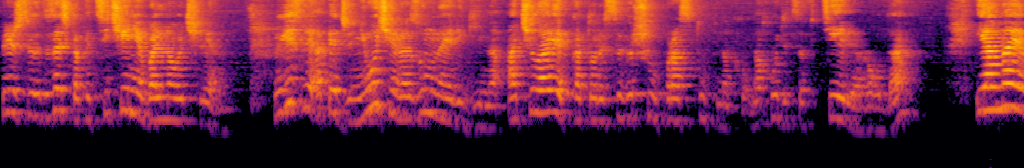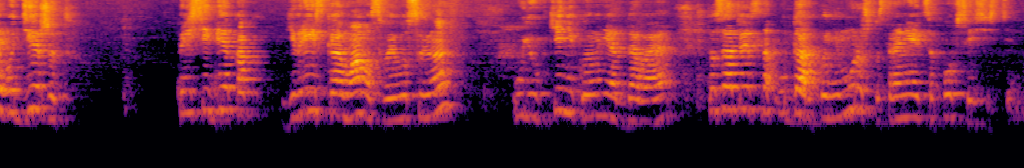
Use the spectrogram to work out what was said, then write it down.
Прежде всего, это знаете, как отсечение больного члена. Но если, опять же, не очень разумная Регина, а человек, который совершил проступок, находится в теле рода, и она его держит при себе, как еврейская мама своего сына, у юбки, никому не отдавая, то, соответственно, удар по нему распространяется по всей системе.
